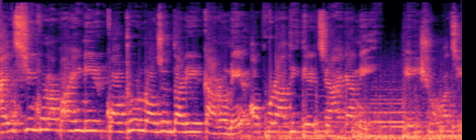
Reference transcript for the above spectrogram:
আইন শৃঙ্খলা বাহিনীর কঠোর নজরদারির কারণে অপরাধীদের জায়গা নেই এই সমাজে।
